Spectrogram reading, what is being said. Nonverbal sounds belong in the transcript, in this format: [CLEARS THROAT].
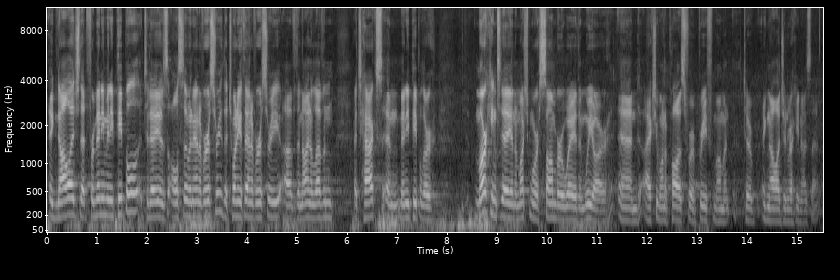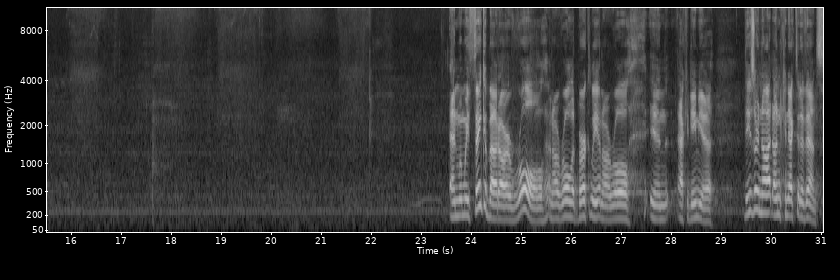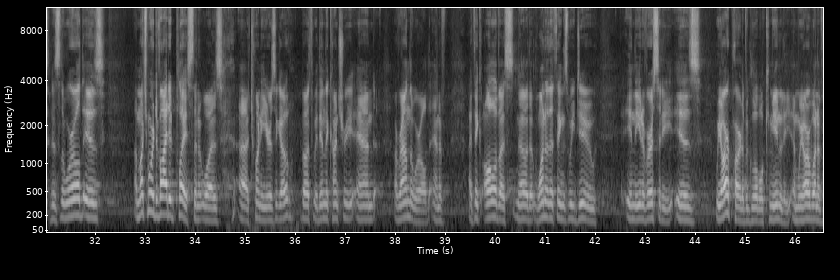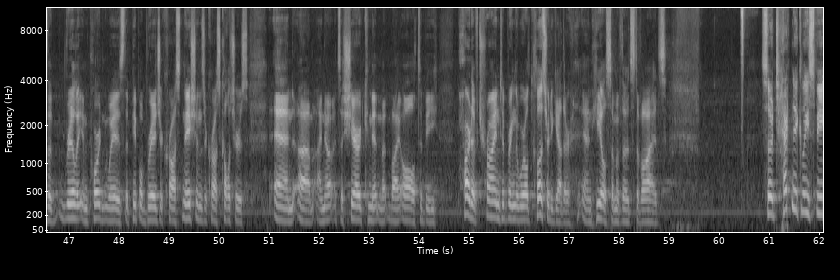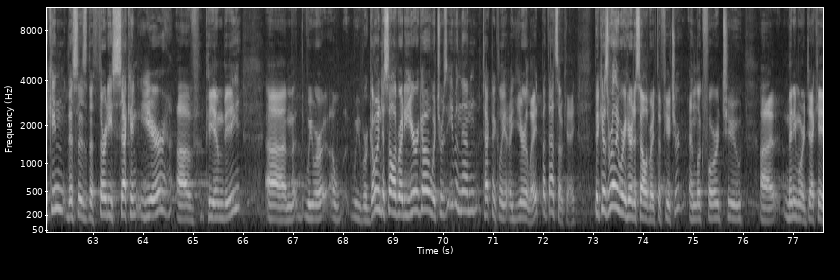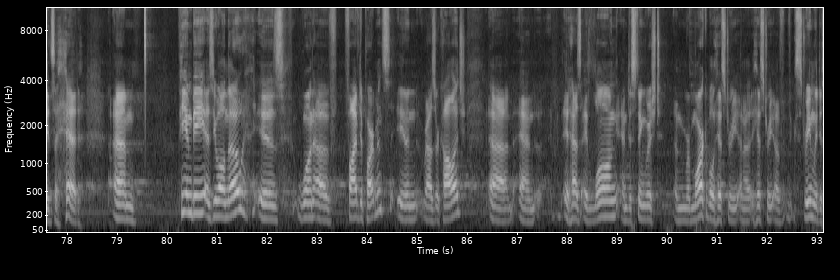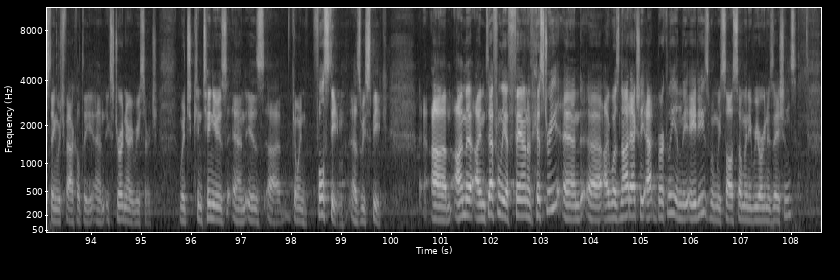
acknowledge that for many, many people, today is also an anniversary, the 20th anniversary of the 9-11 attacks, and many people are marking today in a much more somber way than we are. And I actually want to pause for a brief moment to acknowledge and recognize that. And when we think about our role, and our role at Berkeley and our role in academia, these are not unconnected events, because the world is a much more divided place than it was uh, 20 years ago, both within the country and around the world. And if, I think all of us know that one of the things we do in the university is we are part of a global community, and we are one of the really important ways that people bridge across nations, across cultures, and um, I know it's a shared commitment by all to be part of trying to bring the world closer together and heal some of those divides. So technically speaking, this is the 32nd year of PMB. Um, we, were, uh, we were going to celebrate a year ago, which was even then technically a year late, but that's okay. Because really we're here to celebrate the future and look forward to uh, many more decades ahead. Um, PMB, as you all know, is one of five departments in Rausser College, um, and it has a long and distinguished and remarkable history and a history of extremely distinguished faculty and extraordinary research, which continues and is uh, going full steam as we speak. Um, I'm, a, I'm definitely a fan of history, and uh, I was not actually at Berkeley in the 80s when we saw so many reorganizations.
